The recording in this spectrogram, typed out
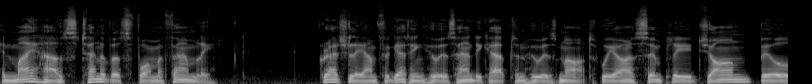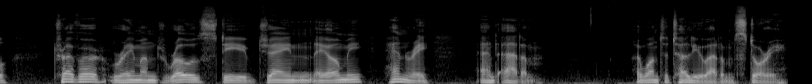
In my house, ten of us form a family. Gradually, I'm forgetting who is handicapped and who is not. We are simply John, Bill, Trevor, Raymond, Rose, Steve, Jane, Naomi, Henry, and Adam. I want to tell you Adam's story.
